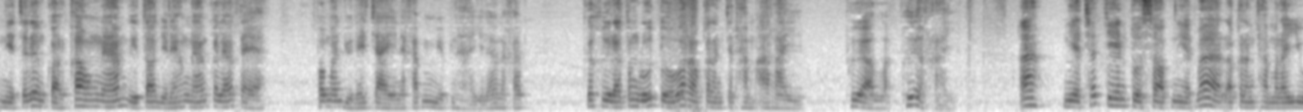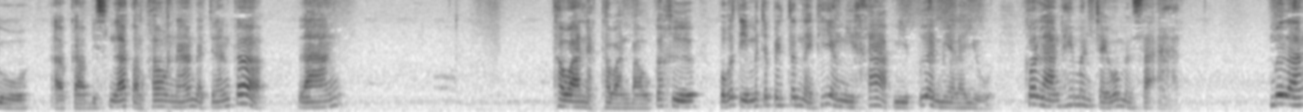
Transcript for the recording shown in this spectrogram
เนียดจะเริ่มก่อนเข้าห้องน้ำหรือตอนอยู่ในห้องน้ำก็แล้วแต่ เพราะมันอยู่ในใจนะครับไม่มีปัญหาอยู่แล้วนะครับ ก็คือเราต้องรู้ตัวว่าเรากำลังจะทำอะไรเพื่อเพื่อใครอะเนียดชัดเจนตรวจสอบเนียดว่าเรากำลังทำอะไรอยู่เอากาบิสมิลลาห์ก่อนเข้าห้องน้ำหลังจากนั้นก็ล้างทวารหนักทวารเบาก็คือ ปกติมันจะเป็นตำแหน่งที่ยังมีคราบมีเปื้อนมีอะไรอยู่ ก็ล้างให้มั่นใจว่ามันสะอาด เมื่อล้าง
